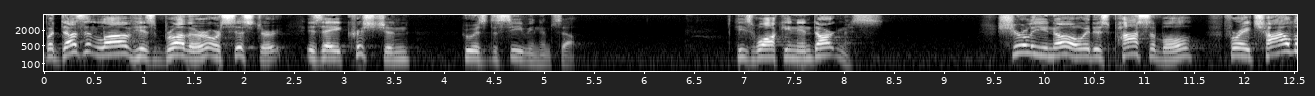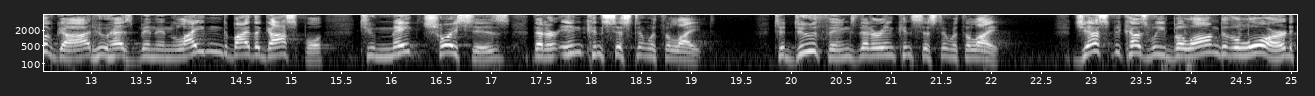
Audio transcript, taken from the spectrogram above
but doesn't love his brother or sister, is a Christian who is deceiving himself. He's walking in darkness. Surely you know it is possible for a child of God who has been enlightened by the gospel to make choices that are inconsistent with the light, to do things that are inconsistent with the light. Just because we belong to the Lord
